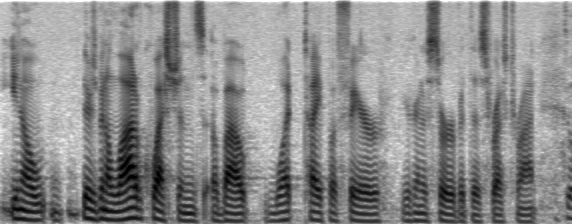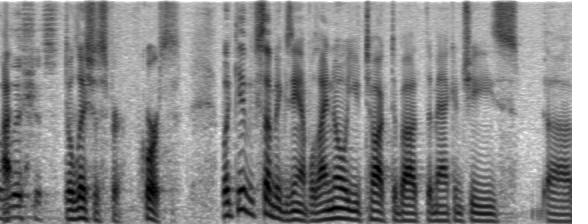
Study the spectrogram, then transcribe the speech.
you know, there's been a lot of questions about what type of fare you're going to serve at this restaurant. I- Delicious. delicious fare, of course. But give some examples. I know you talked about the mac and cheese uh,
